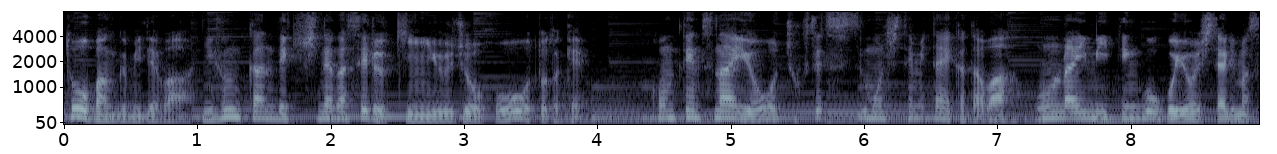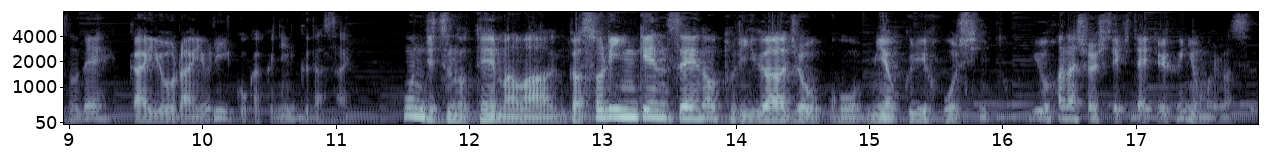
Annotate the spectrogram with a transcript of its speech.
当番組では2分間で聞き流せる金融情報をお届け。コンテンツ内容を直接質問してみたい方は、オンラインミーティングをご用意してありますので、概要欄よりご確認ください。本日のテーマは、ガソリン減税のトリガー条項見送り方針という話をしていきたいというふうに思います。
